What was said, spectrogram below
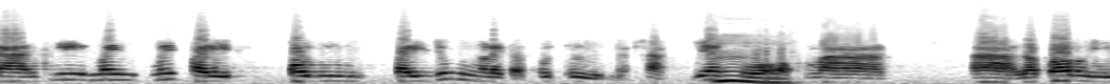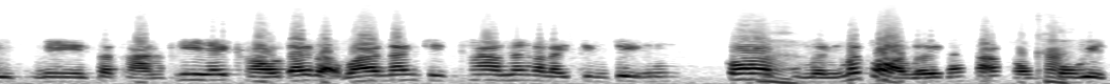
งานที่ไม่ไม่ไปปนไปยุ่งอะไรกับคนอื่นนะคะแยกตัวอืมออกมา อ่า แล้วก็มีมีสถานที่ให้เขาได้แบบว่านั่งกินข้าวนั่งอะไรจริง ๆ ก็เหมือนเมื่อก่อนเลยนะคะของค่ะโควิด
